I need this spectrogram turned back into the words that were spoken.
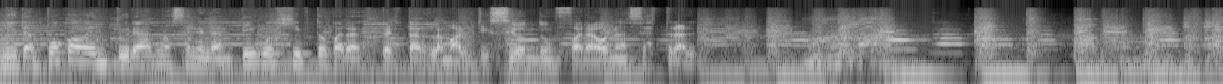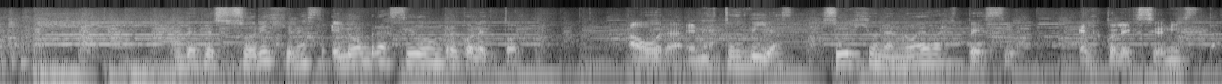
Ni tampoco aventurarnos en el antiguo Egipto para despertar la maldición de un faraón ancestral. Desde sus orígenes, el hombre ha sido un recolector. Ahora, en estos días, surge una nueva especie, el coleccionista.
